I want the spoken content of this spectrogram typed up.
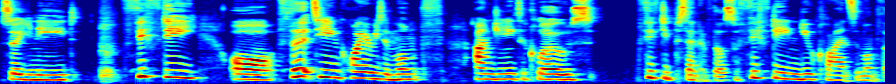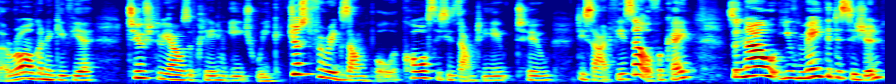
so you need 50 or 30 inquiries a month, and you need to close 50% of those, so 15 new clients a month that are all going to give you two to three hours of cleaning each week. Just for example, of course, this is down to you to decide for yourself, okay? So now you've made the decision.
